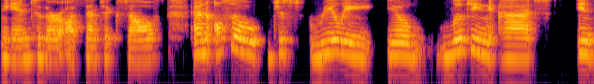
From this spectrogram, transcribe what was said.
into their authentic selves, and also just really you know, looking at in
